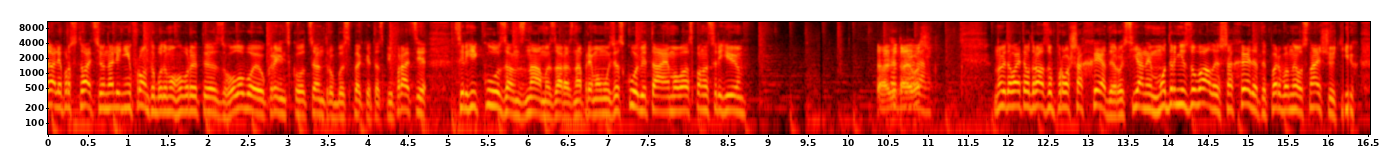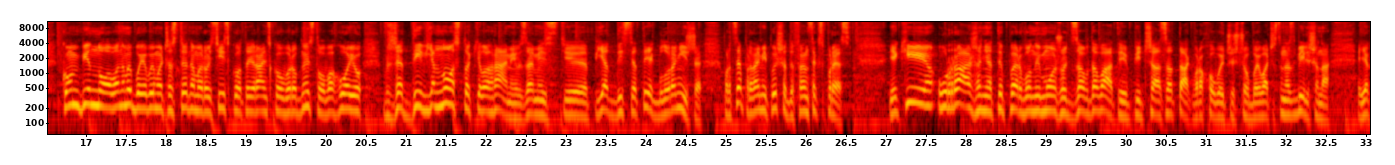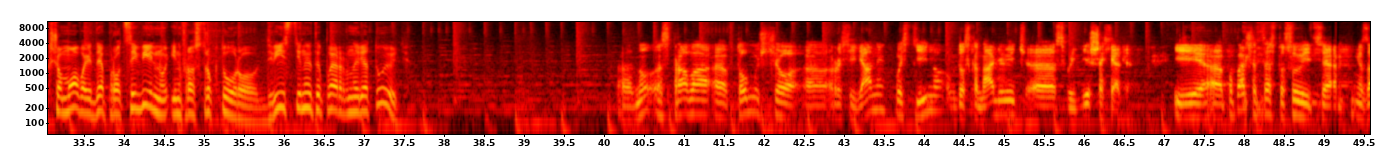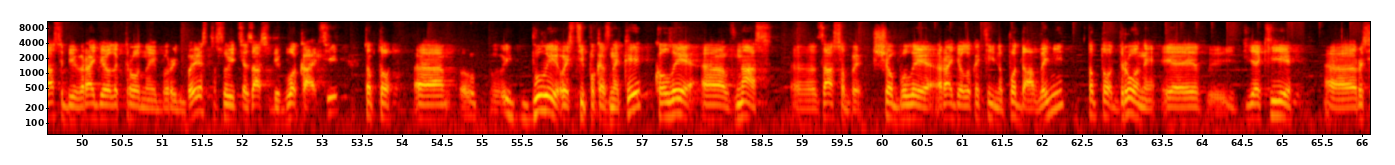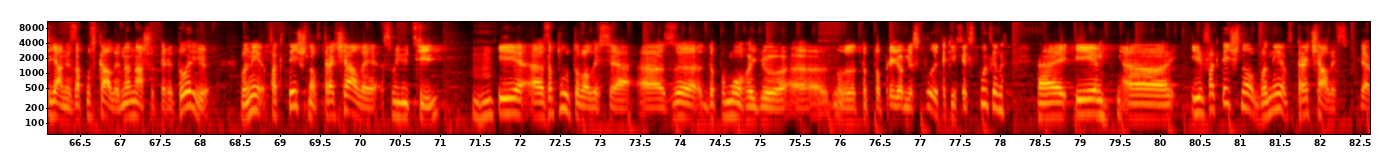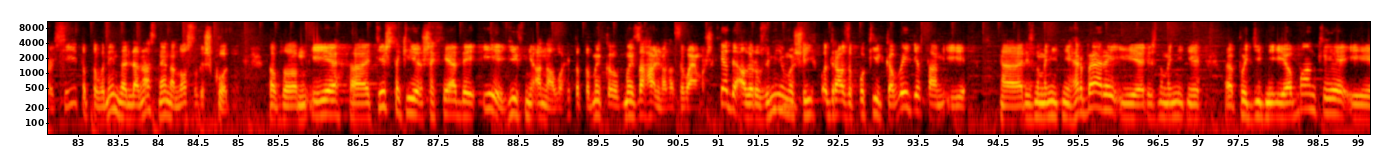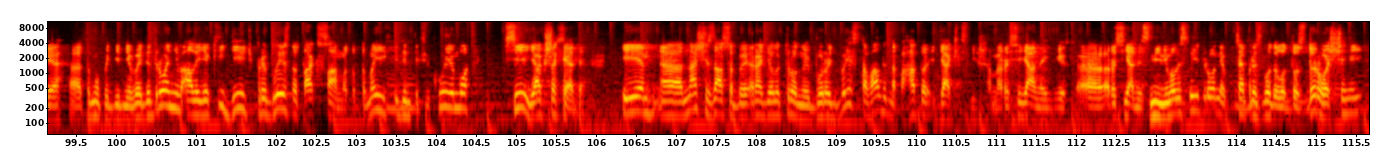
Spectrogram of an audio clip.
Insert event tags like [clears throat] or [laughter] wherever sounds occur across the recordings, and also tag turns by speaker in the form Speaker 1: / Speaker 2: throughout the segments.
Speaker 1: Далі про ситуацію на лінії фронту будемо говорити з головою Українського центру безпеки та співпраці. Сергій Кузан з нами зараз на прямому зв'язку. Вітаємо вас, пане Сергію.
Speaker 2: Так, вітаю вас.
Speaker 3: ранку.
Speaker 1: Ну і давайте одразу про шахеди. Росіяни модернізували шахеди. Тепер вони оснащують їх комбінованими бойовими частинами російського та іранського виробництва вагою вже 90 кілограмів замість е, 50, як було раніше. Про це принаймні пише Defense Express. Які ураження тепер вони можуть завдавати під час атак, враховуючи, що бойова частина збільшена? Якщо мова йде про цивільну інфраструктуру, дві стіни тепер не рятують.
Speaker 2: Е, Ну, справа е, в тому, що е, росіяни постійно вдосконалюють свої шахеди. І, е, по-перше, це стосується засобів радіоелектронної боротьби, стосується засобів локації. Тобто були ось ці показники, коли в нас засоби, що були радіолокаційно подавлені, тобто дрони, які росіяни запускали на нашу територію, вони фактично втрачали свою ціль
Speaker 1: Угу.
Speaker 2: і е, заплутувалися е, з допомогою, е, ну тобто прийомів спу, таких як спуфінг, е, і, е, і фактично вони втрачались для Росії, тобто вони для нас не наносили шкоди. Тобто і е, ті ж такі шахеди, і їхні аналоги. Тобто, ми ми загально називаємо шахеди, але розуміємо, що їх одразу по кілька видів там і. Е, Різноманітні гербери і різноманітні е, подібні і обманки, і е, тому подібні види дронів, але які діють приблизно так само. Тобто ми їх ідентифікуємо всі як шахеди. І е, наші засоби радіоелектронної боротьби ставали набагато якіснішими. Росіяни їх е, росіяни змінювали свої дрони. Це призводило до здорожчання їх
